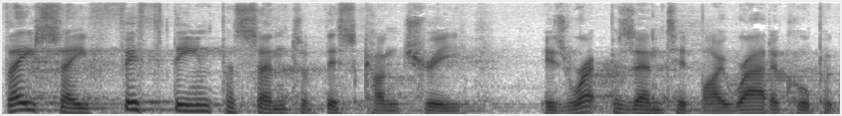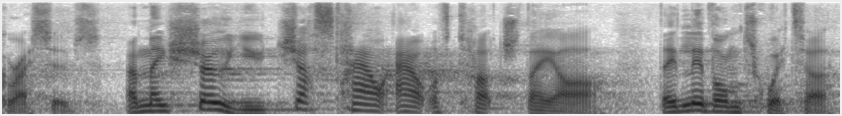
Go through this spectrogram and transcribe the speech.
They say 15% of this country is represented by radical progressives. And they show you just how out of touch they are. They live on Twitter.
